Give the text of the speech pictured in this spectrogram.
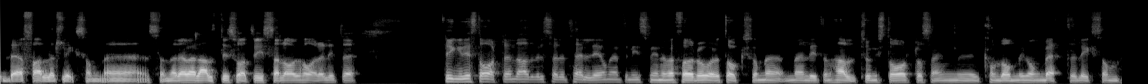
i det fallet. Liksom. Eh, sen är det väl alltid så att vissa lag har det lite tyngre i starten. Det hade väl Södertälje om jag inte missminner mig förra året också med, med en liten halvtung start och sen kom de igång bättre liksom.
